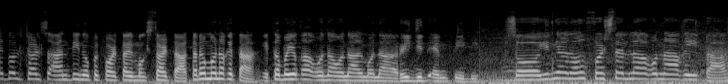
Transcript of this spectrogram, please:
Idol Charles Andy, no, before tayo mag-start ha, tanong muna kita, ito ba yung kauna-unahan mo na rigid MTB? So, yun nga no, first time lang ako nakita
